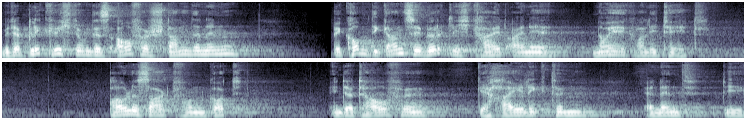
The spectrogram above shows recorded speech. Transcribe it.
Mit der Blickrichtung des Auferstandenen bekommt die ganze Wirklichkeit eine neue Qualität. Paulus sagt von Gott in der Taufe Geheiligten, er nennt die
